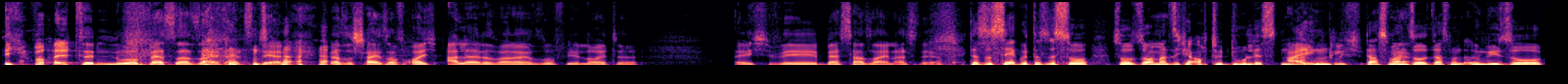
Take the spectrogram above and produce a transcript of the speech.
Ich wollte nur besser sein als der. Ich war so scheiß auf euch alle, das waren ja so viele Leute. Ich will besser sein als der. Das ist sehr gut. Das ist so, so soll man sich ja auch To-Do-Listen machen, Eigentlich, dass man ja. so, dass man irgendwie so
